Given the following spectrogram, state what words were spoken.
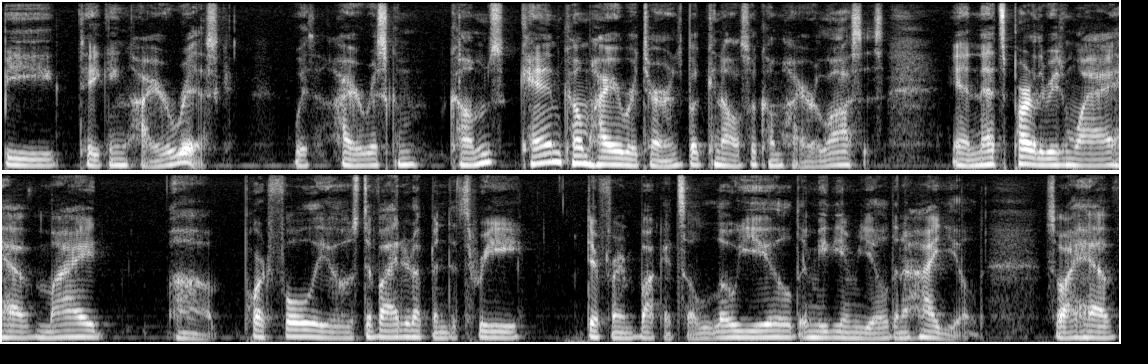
be taking higher risk. With higher risk com- comes can come higher returns, but can also come higher losses, and that's part of the reason why I have my uh, portfolios divided up into three different buckets: a low yield, a medium yield, and a high yield. So I have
